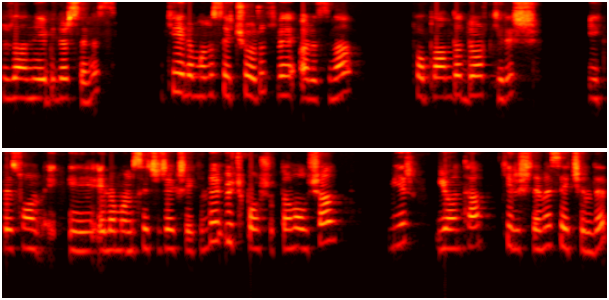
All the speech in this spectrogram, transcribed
düzenleyebilirsiniz. İki elemanı seçiyoruz ve arasına toplamda 4 kiriş ilk ve son elemanı seçecek şekilde 3 boşluktan oluşan bir yöntem kirişleme seçildi.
